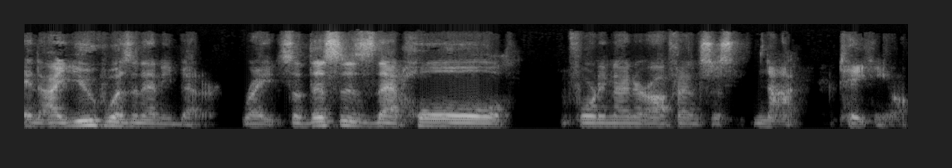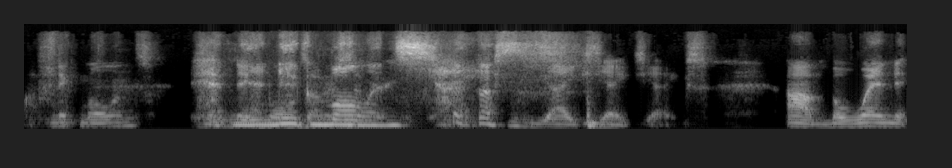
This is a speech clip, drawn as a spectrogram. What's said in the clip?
and Aiyuk wasn't any better, right? So this is that whole 49er offense just not taking off. Nick Mullens. Yeah, Nick. Mullens. Yikes, yikes, yikes, yikes. Um, but when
